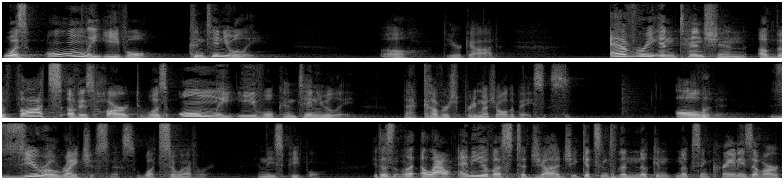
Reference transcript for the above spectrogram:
was only evil continually. Oh, dear God. Every intention of the thoughts of his heart was only evil continually. That covers pretty much all the bases. All of it. Zero righteousness whatsoever in these people. It doesn't let, allow any of us to judge. It gets into the nook and, nooks and crannies of our,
